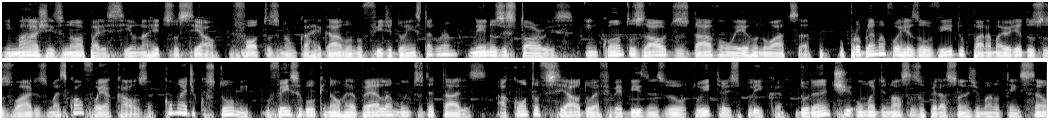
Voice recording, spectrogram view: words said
Imagens não apareciam na rede social, fotos não carregavam no feed do Instagram nem nos stories, enquanto os áudios davam erro no WhatsApp. O problema foi resolvido para a maioria dos usuários, mas qual foi a causa? Como é de costume, o Facebook não revela muitos detalhes. A conta oficial do FB Business do Twitter explica: durante uma de nossas operações de manutenção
